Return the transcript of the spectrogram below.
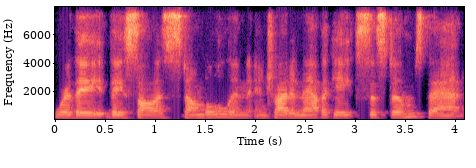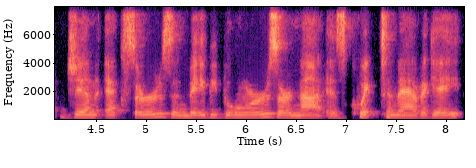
where they they saw us stumble and, and try to navigate systems that Gen Xers and baby boomers are not as quick to navigate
